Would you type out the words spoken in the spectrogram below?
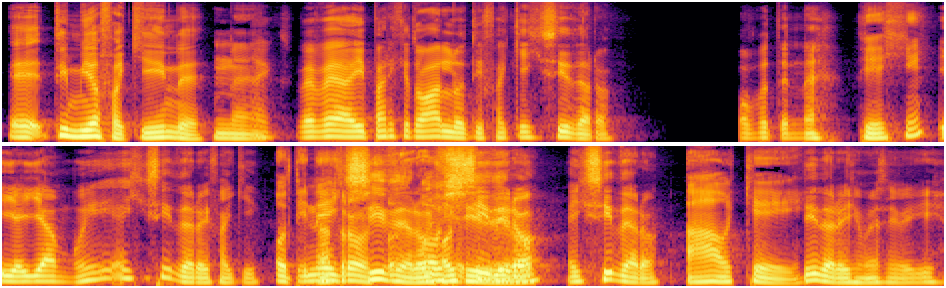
ε, τι μία φακή είναι. Ναι. Εντάξει, Βέβαια υπάρχει και το άλλο ότι η φακή έχει σίδερο. Οπότε ναι. Τι έχει; Η γιαγιά μου έχει σίδερο η φακή. Ότι είναι. Να τρως. Σίδερο, Όχι όχι σίδερο. σίδερο. Έχει σίδερο. Α, οκ. Σίδερο έχει μέσα η φακή.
